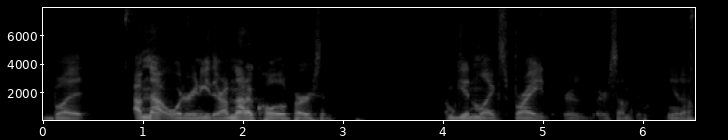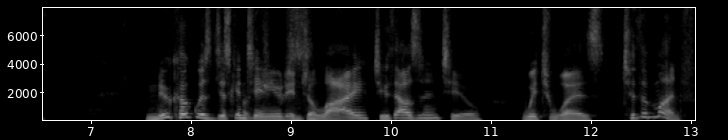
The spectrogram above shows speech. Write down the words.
but I'm not ordering either. I'm not a cola person. I'm getting like Sprite or, or something, you know? New Coke was discontinued in. July 2002, which was to the month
